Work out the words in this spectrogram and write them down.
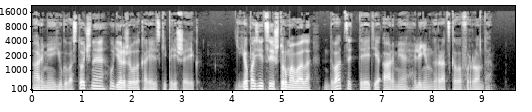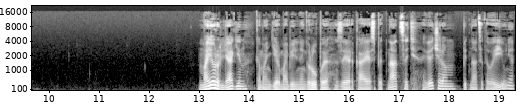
армия Юго-Восточная удерживала Карельский перешеек. Ее позиции штурмовала 23-я армия Ленинградского фронта. Майор Лягин, командир мобильной группы ЗРКС-15, вечером 15 июня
